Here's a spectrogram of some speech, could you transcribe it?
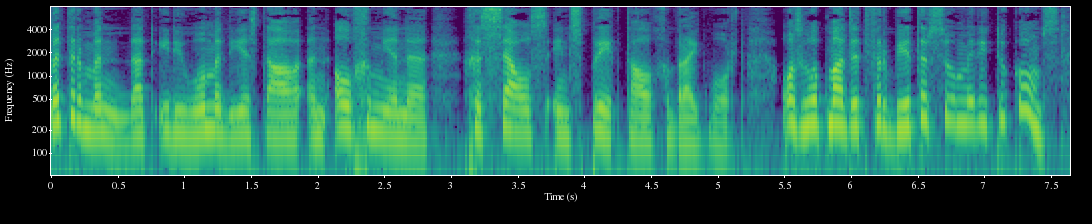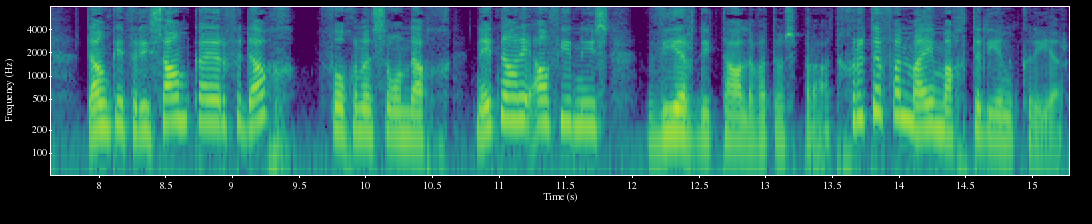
bitter min dat idiome deesdae in algemene gesels en spreektaal gebruik word. Ons hoop maar dit verbeter so met die toekoms. Dankie vir die saamkuier vandag. Volgende Sondag, net na die 11uur nuus, weer die tale wat ons praat. Groete van my Magtleen Creer.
